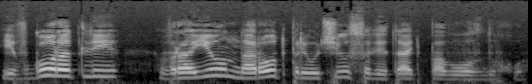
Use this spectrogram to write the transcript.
и в город ли, в район народ приучился летать по воздуху.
